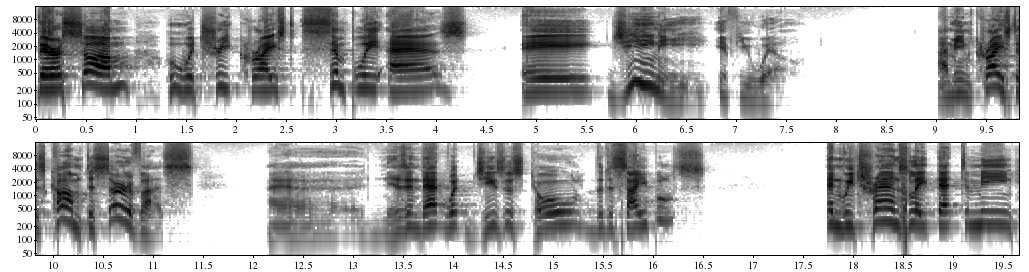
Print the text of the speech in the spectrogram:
There are some who would treat Christ simply as a genie, if you will. I mean, Christ has come to serve us. Uh, isn't that what Jesus told the disciples? And we translate that to mean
